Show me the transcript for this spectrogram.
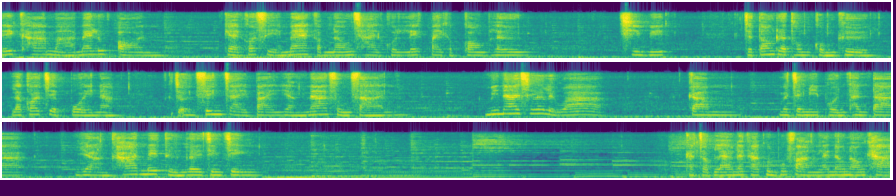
ได้ฆ่าหมาแม่ลูกอ่อน แกก็เสียแม่กับน้องชายคนเล็กไปกับกองเพลิง ชีวิตจะต้องระทมขมขื่นแล้วก็เจ็บป่วยหนัก จนสิ้นใจไปอย่างน่าสงสาร ไม่น่าเชื่อเลยว่า กรรมมันจะมีผลทันตา อย่างคาดไม่ถึงเลยจริง ๆกจบแล้วนะคะ คุณผู้ฟังและน้องๆคะ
